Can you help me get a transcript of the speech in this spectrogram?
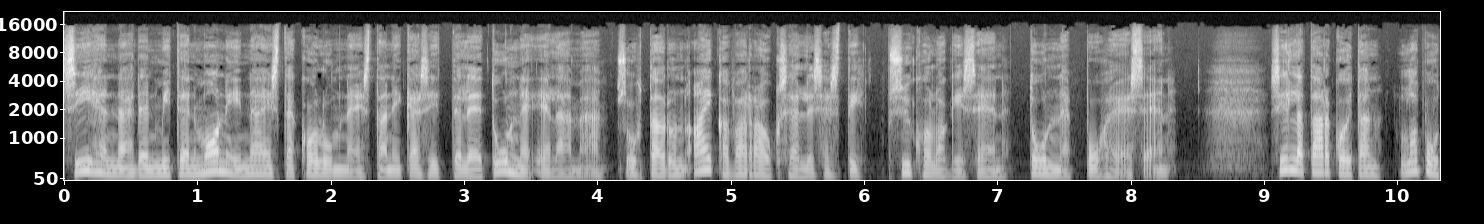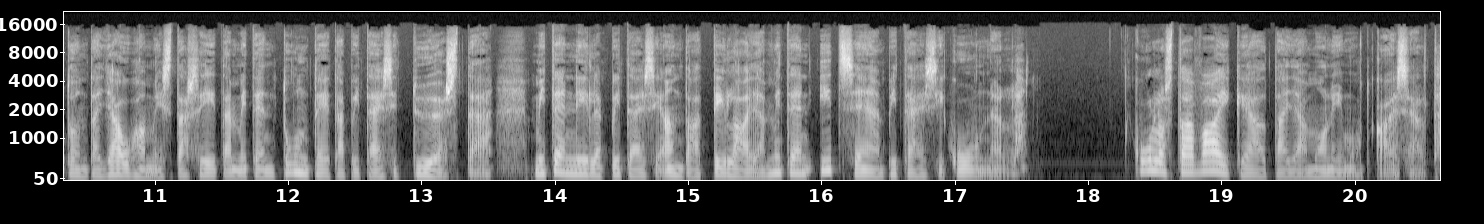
Siihen nähden, miten moni näistä kolumneistani käsittelee tunneelämää, suhtaudun aika varauksellisesti psykologiseen tunnepuheeseen. Sillä tarkoitan loputonta jauhamista siitä, miten tunteita pitäisi työstää, miten niille pitäisi antaa tilaa ja miten itseään pitäisi kuunnella. Kuulostaa vaikealta ja monimutkaiselta.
